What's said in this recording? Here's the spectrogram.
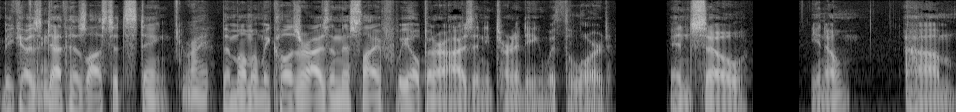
Because right. death has lost its sting. Right. The moment we close our eyes in this life, we open our eyes in eternity with the Lord. And so, you know, um,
